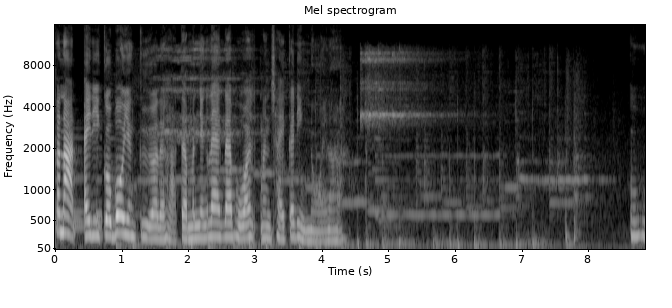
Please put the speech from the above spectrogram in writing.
ขนาด ID Global ยังเกลือเลยค่ะ แต่มันยังแลกได้เพราะว่ามันใช้กระดิ่งน้อยนะคะ โอ้โห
